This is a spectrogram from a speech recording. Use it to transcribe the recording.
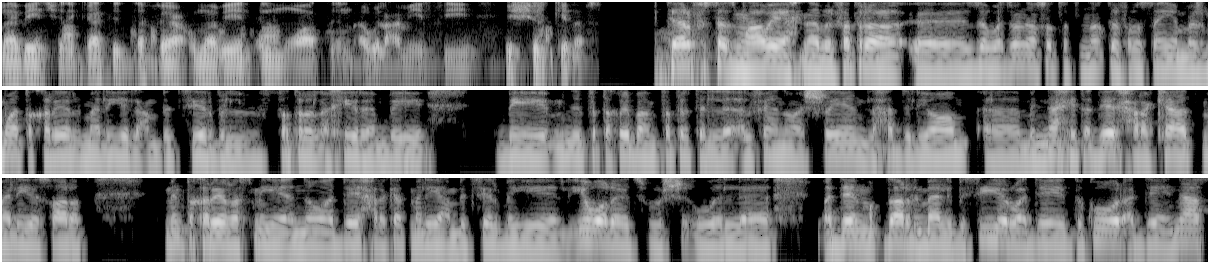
ما بين شركات الدفع وما بين المواطن أو العميل في الشركة نفسها. بتعرف أستاذ معاوية إحنا بالفترة آه، زودونا سلطة النقد الفلسطينية مجموعة تقارير مالية اللي عم بتصير بالفترة الأخيرة ب من تقريبا فترة 2020 لحد اليوم آه، من ناحية قد إيه حركات مالية صارت من تقارير رسمية إنه قد إيه حركات مالية عم بتصير بالاي والت وقد إيه المقدار المالي بيصير وقد إيه الذكور قد إيه الناس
